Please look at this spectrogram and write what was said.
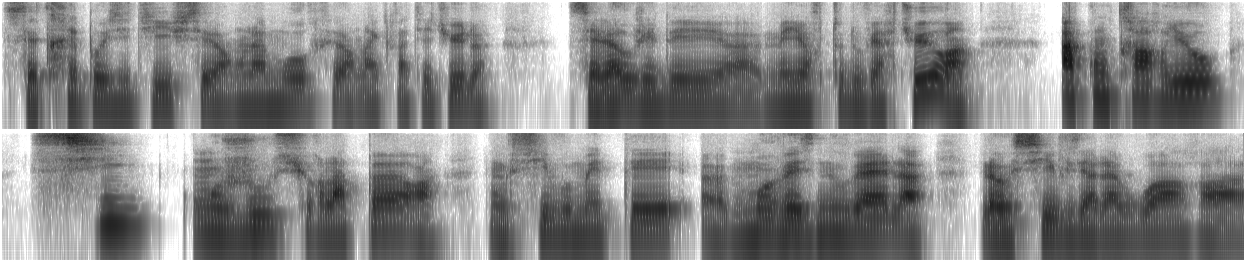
c'est très positif, c'est dans l'amour, c'est dans la gratitude, c'est là où j'ai des euh, meilleurs taux d'ouverture. A contrario, si on joue sur la peur, donc si vous mettez euh, mauvaise nouvelle, là aussi vous allez avoir euh,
